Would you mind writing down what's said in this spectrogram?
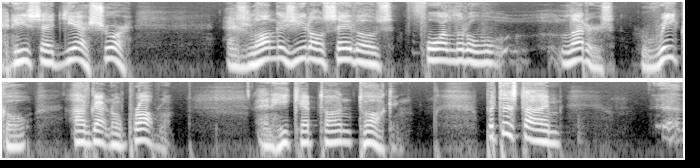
And he said, Yeah, sure. As long as you don't say those four little letters, RICO, I've got no problem. And he kept on talking. But this time, uh,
